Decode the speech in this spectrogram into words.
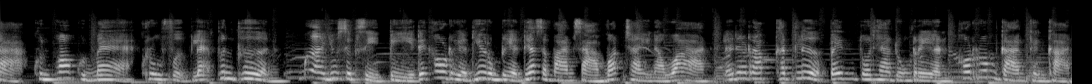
จากคุณพ่อคุณแม่ ครูฝึกและเพื่อนๆ เมื่ออายุ 14 ปีได้เข้าเรียนที่โรงเรียนเทศบาล 3 วัดชัยนาวาสและได้รับคัดเลือกเป็นตัวแทนโรงเรียนเข้าร่วมการแข่งขัน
